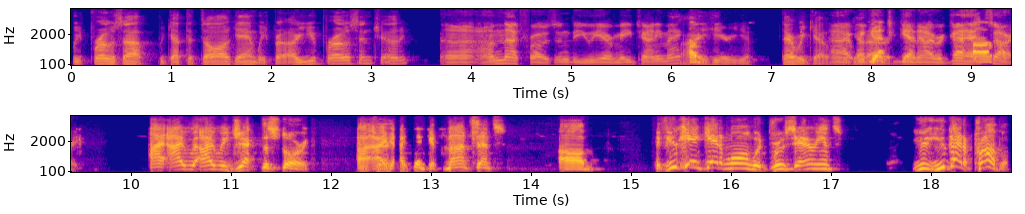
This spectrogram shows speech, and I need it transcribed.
we froze up. We got the dog, and we fro- are you frozen, Jody? Uh, I'm not frozen. Do you hear me, Johnny Mac? I hear you. There we go. All right, we got, we got you again, Ira. Go ahead. Uh, Sorry. I, I, I reject the story. I, I, think it's nonsense. Um, if you can't get along with Bruce Arians, you you got a problem.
